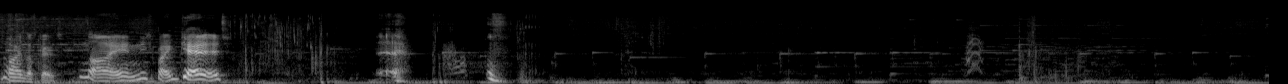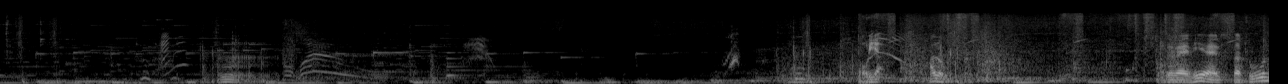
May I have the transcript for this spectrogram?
Nein, das Geld. Nein, nicht mein Geld. Oh ja. Hallo. Wir werden hier ins Platoon.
